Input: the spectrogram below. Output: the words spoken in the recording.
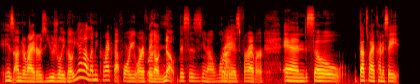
his underwriters usually go, "Yeah, let me correct that for you," or if they go, "No, this is you know what Right. it is forever," and so that's why I kind of say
